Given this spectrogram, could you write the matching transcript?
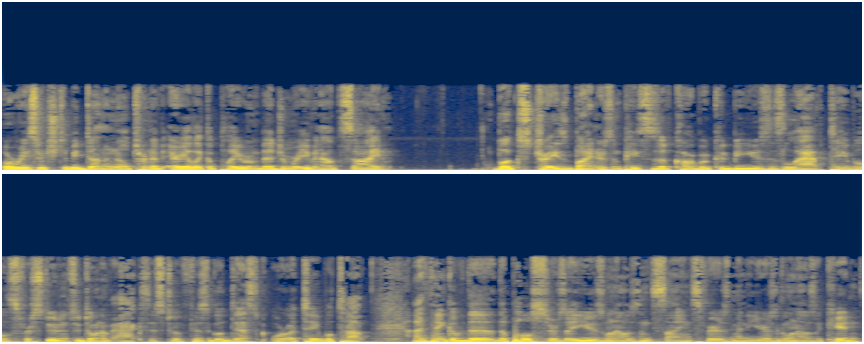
or research to be done in an alternative area like a playroom, bedroom, or even outside. Books, trays, binders, and pieces of cardboard could be used as lap tables for students who don't have access to a physical desk or a tabletop. I think of the, the posters I used when I was in science fairs many years ago when I was a kid.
